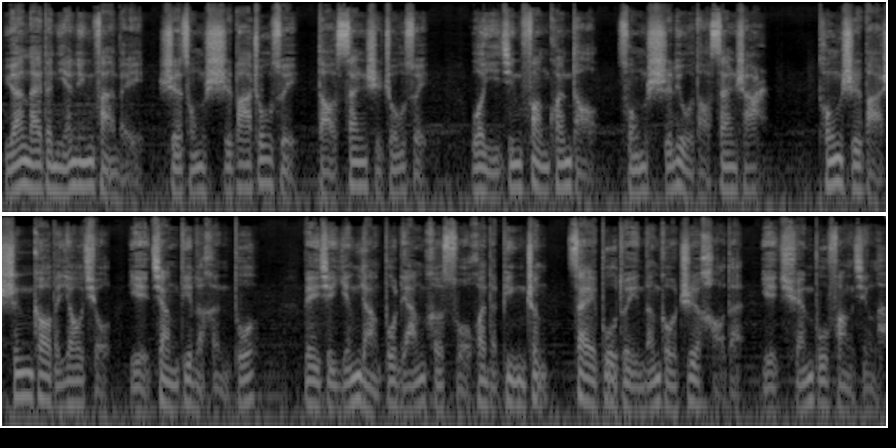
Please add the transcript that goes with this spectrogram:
原来的年龄范围是从十八周岁到三十周岁，我已经放宽到从十六到三十二，同时把身高的要求也降低了很多。那些营养不良和所患的病症，在部队能够治好的也全部放行了。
